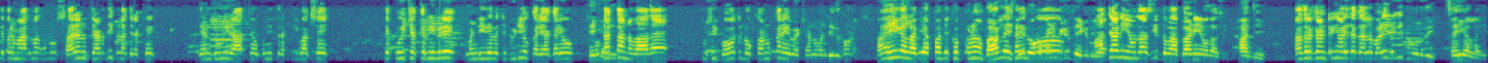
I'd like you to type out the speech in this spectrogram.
ਤੇ ਪ੍ਰਮਾਤਮਾ ਤੁਹਾਨੂੰ ਸਾਰਿਆਂ ਨੂੰ ਚੜ੍ਹਦੀ ਕਲਾ 'ਚ ਰੱਖੇ। ਦਿਨ ਦੂਣੀ ਰਾਤ ਚੌਗੁਣੀ ਤਰੱਕੀ ਬਖਸ਼ੇ। ਤੇ ਕੋਈ ਚੱਕਰ ਨਹੀਂ ਵੀਰੇ ਮੰਡੀ ਦੇ ਵਿੱਚ ਵੀਡੀਓ ਕਰਿਆ ਕਰਿਓ। ਤੁਹਾਡਾ। ਧੰਨਵਾਦ ਹੈ। ਤੁਸੀਂ ਬਹੁਤ ਲੋਕਾਂ ਨੂੰ ਘਰੇ ਬੈਠਿਆਂ ਨੂੰ ਮੰਡੀ ਦਿਖਾਉਣੇ। ਹਾਂ ਇਹੀ ਗੱਲ ਆ ਵੀ ਆਪਾਂ ਦੇਖੋ ਹੁਣ ਬਾਹਰਲੇ ਦੇ ਲੋਕ ਆਪਣੀ ਵੀਡੀਓ ਦੇਖਦੇ ਆ। ਮਾਝਾ ਨਹੀਂ ਆਉਂਦਾ ਸੀ ਦਬਾਬਾ ਨਹੀਂ ਆਉਂਦਾ ਸੀ। ਹਾਂਜੀ। ਅਦਰ ਕੰਟਰੀਆਂ ਵਾਲੀ ਤਾਂ ਗੱਲ ਬੜੀ ਰਹਿ ਦੂਰ ਦੀ। ਸਹੀ ਗੱਲ ਆ ਜੀ।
